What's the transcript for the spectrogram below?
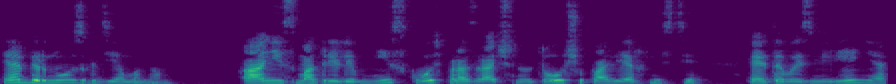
и обернулась к демонам. Они смотрели вниз сквозь прозрачную толщу поверхности этого измерения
